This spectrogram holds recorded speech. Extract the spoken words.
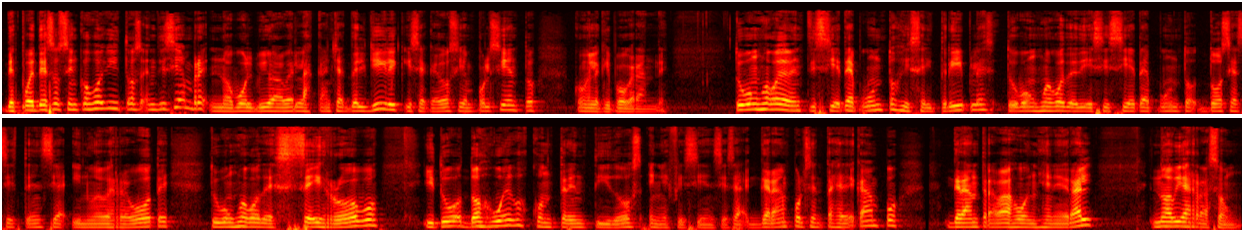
Después de esos cinco jueguitos en diciembre, no volvió a ver las canchas del G-League y se quedó 100% con el equipo grande. Tuvo un juego de 27 puntos y 6 triples. Tuvo un juego de 17 puntos, 12 asistencias y 9 rebotes. Tuvo un juego de 6 robos y tuvo dos juegos con 32 en eficiencia. O sea, gran porcentaje de campo, gran trabajo en general. No había razón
